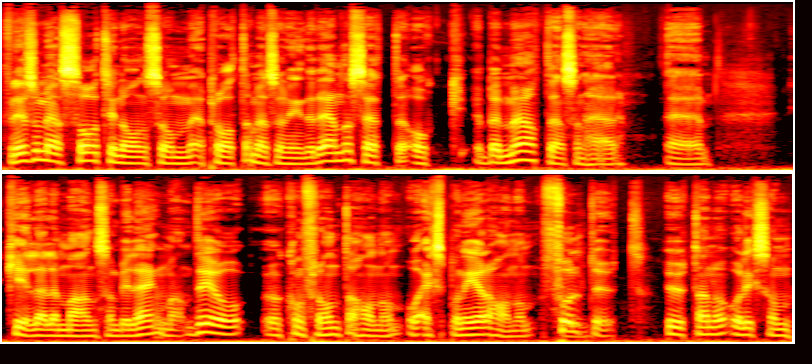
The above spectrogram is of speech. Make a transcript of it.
För det som jag sa till någon som jag pratade med som ringde, det enda sättet att bemöta en sån här eh, kille eller man som Bill Engman, det är att, att konfronta honom och exponera honom fullt ut utan att, att liksom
